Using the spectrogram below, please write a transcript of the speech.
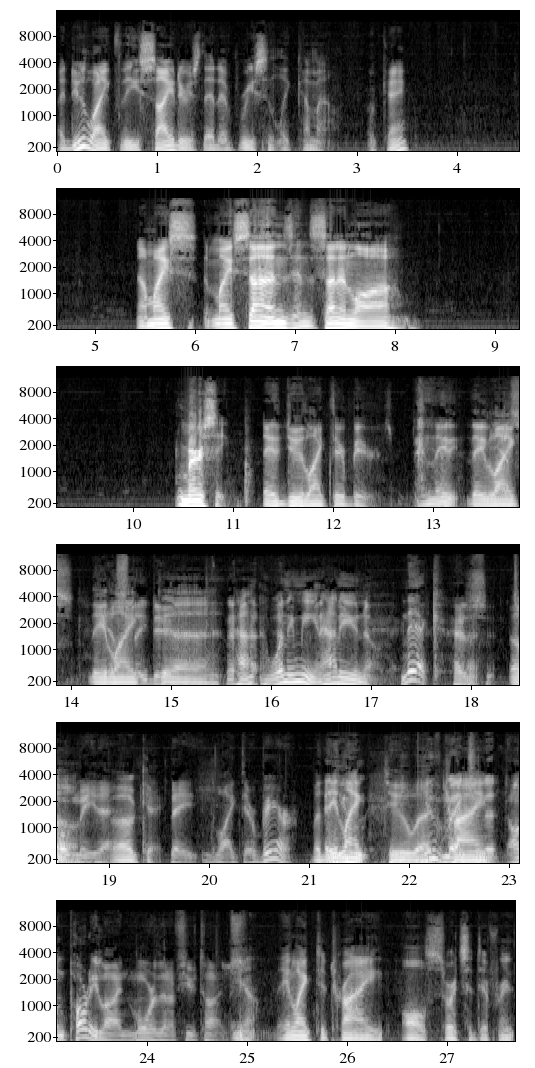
I do like the ciders that have recently come out. Okay. Now my my sons and son-in-law, Mercy, they do like their beers, and they they like they Yes, like. they do. uh, how, what do you mean? How do you know? Nick has Uh, told oh, me that. okay. They like their beer. But And they you- like to, uh, You've try- mentioned it on Party Line more than a few times. Yeah, they like to try all sorts of different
